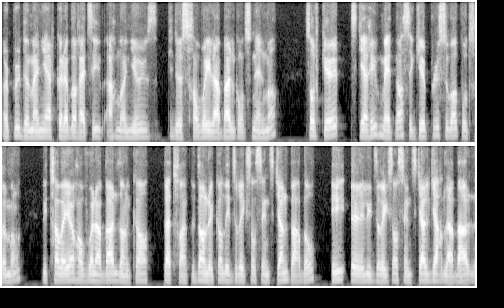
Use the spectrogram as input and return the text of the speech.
un peu de manière collaborative, harmonieuse, puis de se renvoyer la balle continuellement. Sauf que ce qui arrive maintenant, c'est que plus souvent qu'autrement, les travailleurs envoient la balle dans le camp patron, dans le camp des directions syndicales, pardon, et euh, les directions syndicales gardent la balle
